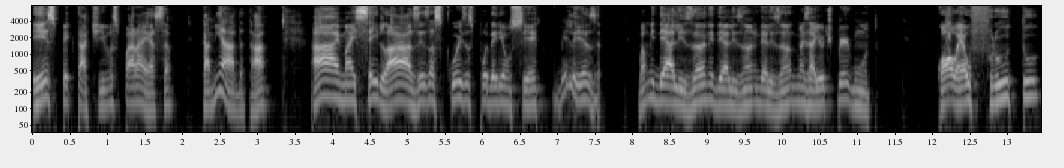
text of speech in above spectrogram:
expectativas para essa caminhada, tá? Ai, mas sei lá, às vezes as coisas poderiam ser. Beleza. Vamos idealizando, idealizando, idealizando, mas aí eu te pergunto: qual é o fruto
